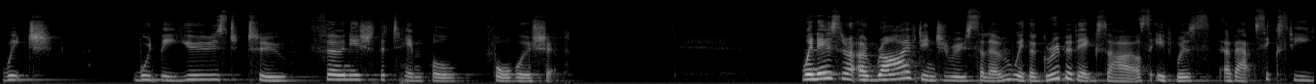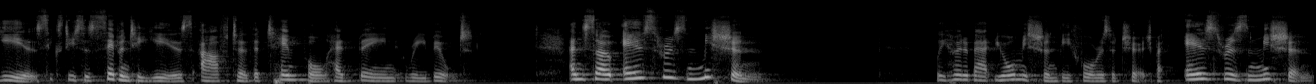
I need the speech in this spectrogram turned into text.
which would be used to furnish the temple for worship. When Ezra arrived in Jerusalem with a group of exiles, it was about 60 years, 60 to 70 years after the temple had been rebuilt. And so Ezra's mission, we heard about your mission before as a church, but Ezra's mission,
